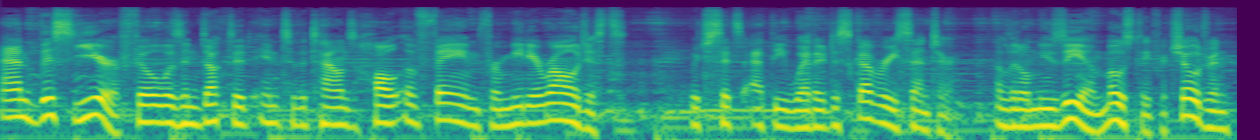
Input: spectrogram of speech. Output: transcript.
And this year, Phil was inducted into the town's Hall of Fame for Meteorologists, which sits at the Weather Discovery Center, a little museum mostly for children,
